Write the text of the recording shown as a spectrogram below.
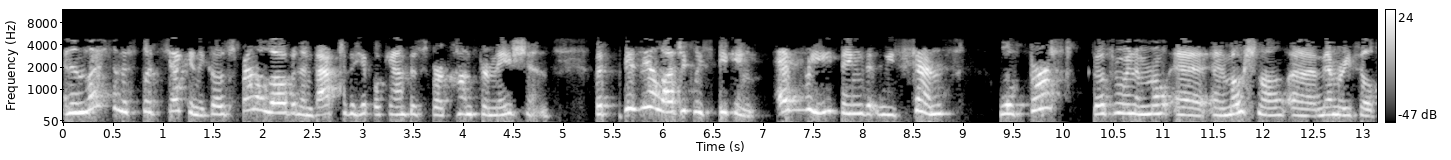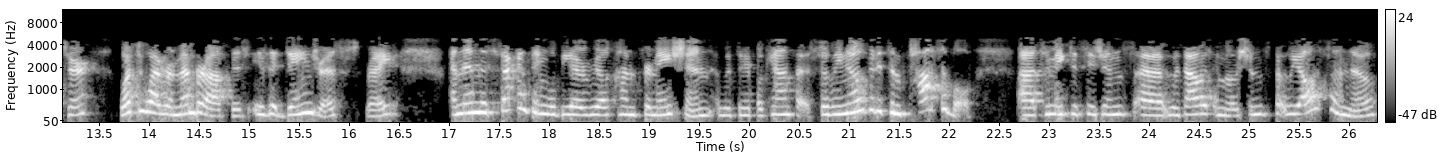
And in less than a split second, it goes frontal lobe and then back to the hippocampus for confirmation. But physiologically speaking, everything that we sense will first go through an, emo uh, emotional uh, memory filter. What do I remember of this? Is it dangerous, right? And then the second thing will be a real confirmation with the hippocampus. So we know that it's impossible uh, to make decisions uh, without emotions, but we also know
